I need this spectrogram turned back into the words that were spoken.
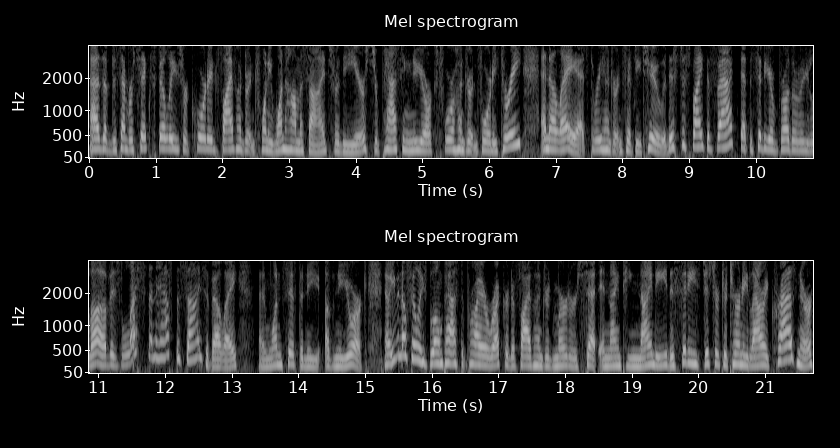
As of December 6th, Philly's recorded 521 homicides for the year, surpassing New York's 443 and LA at 352. This despite the fact that the city of brotherly love is less than half the size of LA and one fifth of New York. Now, even though Philly's blown past the prior record of 500 murders set in 1990. The city's district attorney Larry Krasner,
